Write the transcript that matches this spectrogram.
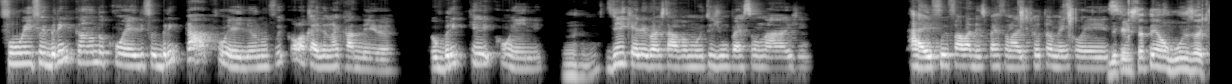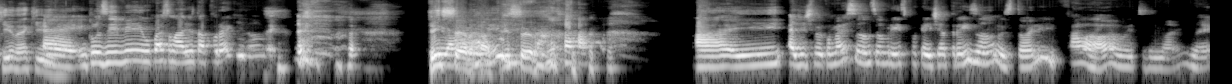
fui, fui brincando com ele, fui brincar com ele. Eu não fui colocar ele na cadeira. Eu brinquei com ele. Uhum. Vi que ele gostava muito de um personagem. Aí fui falar desse personagem que eu também conheço. Que a gente até tem alguns aqui, né? Que... É, inclusive o personagem tá por aqui também. Quem será? aí- Quem será? Aí a gente foi conversando sobre isso, porque ele tinha três anos, então ele falava e tudo mais, né?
